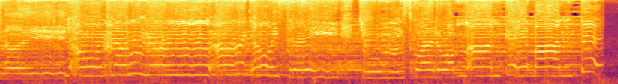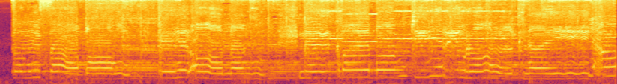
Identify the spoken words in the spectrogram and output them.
ថ្ងៃ បងគេល្អណាស់នៅក្បែរបងជារៀងរាល់ថ្ងៃល្អ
